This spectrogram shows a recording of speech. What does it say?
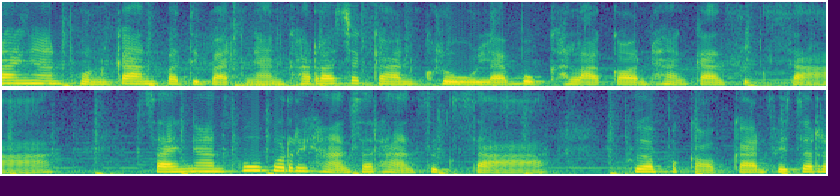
รายงานผลการปฏิบัติงานข้าราชการครูและบุคลากรทางการศึกษา สายงานผู้บริหารสถานศึกษา เพื่อประกอบการพิจาร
